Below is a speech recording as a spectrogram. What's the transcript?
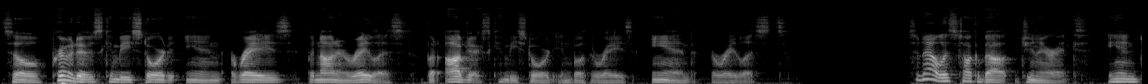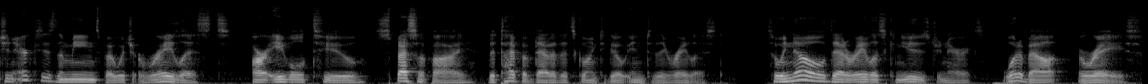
So primitives can be stored in arrays, but not in array lists, but objects can be stored in both arrays and array lists. So now let's talk about generics. And generics is the means by which array lists are able to specify the type of data that's going to go into the array list. So we know that array lists can use generics. What about arrays?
